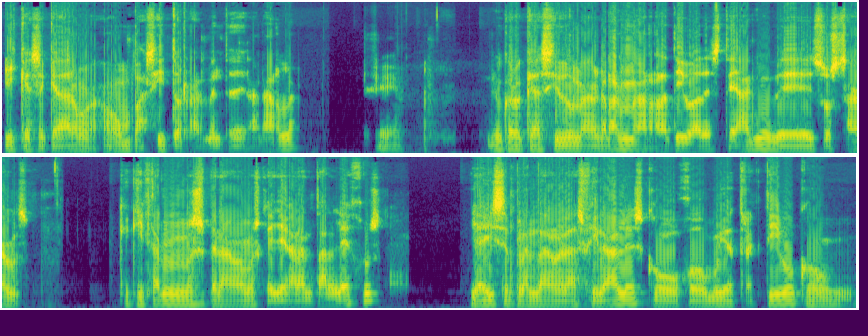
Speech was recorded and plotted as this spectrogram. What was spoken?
y que se quedaron a un pasito realmente de ganarla. Sí. Yo creo que ha sido una gran narrativa de este año de esos Suns que quizás no nos esperábamos que llegaran tan lejos y ahí se plantaron en las finales con un juego muy atractivo, con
